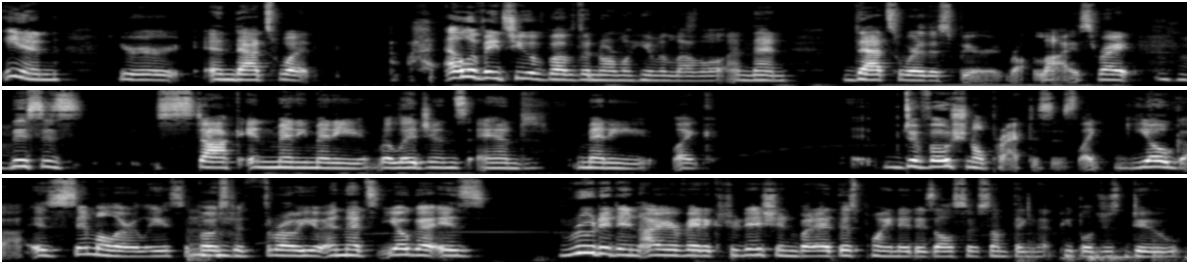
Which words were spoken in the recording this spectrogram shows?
in. You're, and that's what elevates you above the normal human level. And then that's where the spirit lies, right? Mm-hmm. This is stock in many, many religions and many like devotional practices. Like yoga is similarly supposed mm-hmm. to throw you and that's yoga is rooted in ayurvedic tradition but at this point it is also something that people just do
